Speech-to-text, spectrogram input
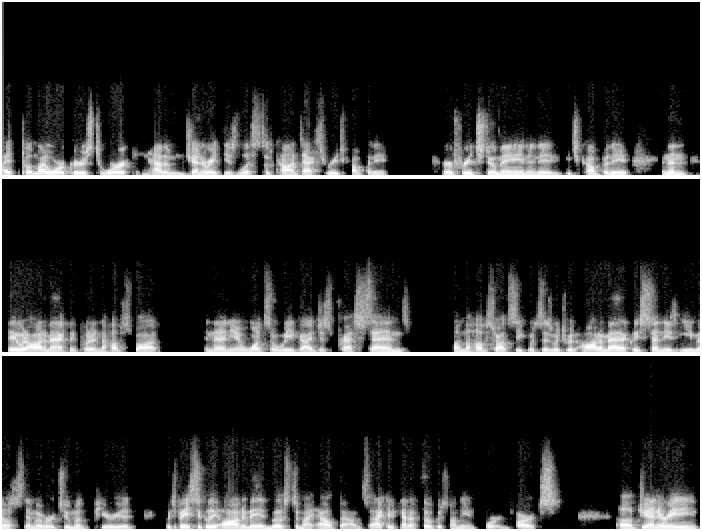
I'd put my workers to work and have them generate these lists of contacts for each company or for each domain and each company. And then they would automatically put into hubspot. And then you know once a week i just press send on the hubspot sequences which would automatically send these emails to them over a two month period which basically automated most of my outbound. So I could kind of focus on the important parts of generating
